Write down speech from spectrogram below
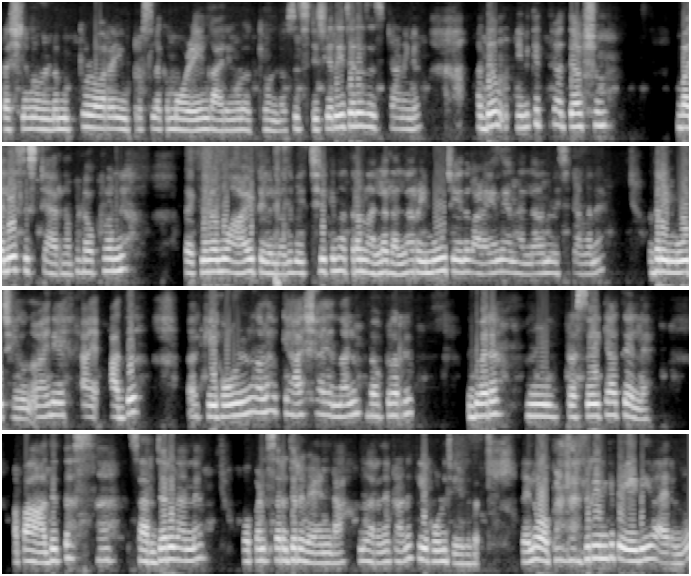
പ്രശ്നങ്ങളുണ്ട്. മിക്കുള്ളവരുടെ യൂട്രസിലൊക്കെ മുഴയും കാര്യങ്ങളും ഒക്കെ ഉണ്ട്. സിസ്റ്റ് ചെറിയ ചെറിയ സിസ്റ്റ് ആണെങ്കിൽ അത് എനിക്ക് ഇത്ര അത്യാവശ്യം വലിയ സിസ്റ്റ് ആയിരുന്നു. അപ്പൊ ഡോക്ടർ പറഞ്ഞു പ്രഗ്നന്റ് ഒന്നും ആയിട്ടില്ലല്ലോ. അത് വെച്ചിരിക്കുന്നത് അത്ര നല്ലതല്ല. റിമൂവ് ചെയ്ത് കളയുന്നേ നല്ലതെന്ന് വെച്ചിട്ട് അങ്ങനെ അത് റിമൂവ് ചെയ്തു. അതിന് അത് കീഹോളിന് നല്ല ക്യാഷ് ആയി. എന്നാലും ഡോക്ടർ പറഞ്ഞു ഇതുവരെ പ്രസവിക്കാത്തതല്ലേ? അപ്പൊ ആദ്യത്തെ സർജറി തന്നെ ഓപ്പൺ സർജറി വേണ്ട എന്ന് പറഞ്ഞിട്ടാണ് കീ ഹോൾ ചെയ്തത്. അതിൽ ഓപ്പൺ സർജറി എനിക്ക് പേടിയുമായിരുന്നു.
